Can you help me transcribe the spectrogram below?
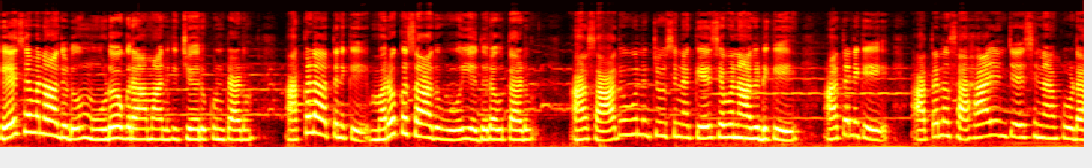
కేశవనాథుడు మూడో గ్రామానికి చేరుకుంటాడు. అక్కడ అతనికి మరొక సాధువు ఎదురవుతాడు. ఆ సాధువును చూసిన కేశవనాథుడికి అతనికి అతను సహాయం చేసినా కూడా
